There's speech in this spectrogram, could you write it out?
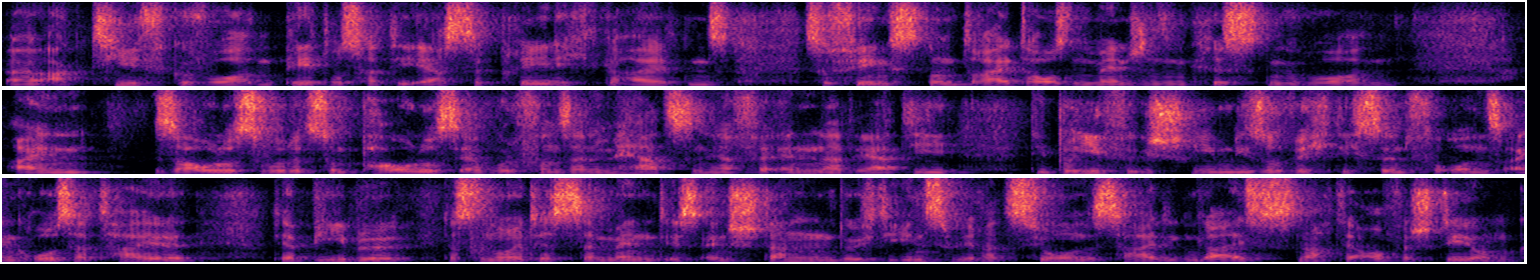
äh, aktiv geworden. Petrus hat die erste Predigt gehalten zu Pfingsten und 3000 Menschen sind Christen geworden. Ein Saulus wurde zum Paulus, er wurde von seinem Herzen her verändert. Er hat die, die Briefe geschrieben, die so wichtig sind für uns. Ein großer Teil der Bibel, das Neue Testament, ist entstanden durch die Inspiration des Heiligen Geistes nach der Auferstehung.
